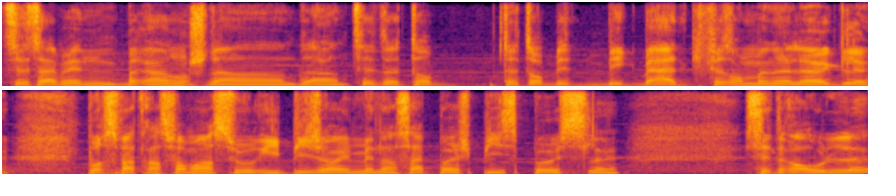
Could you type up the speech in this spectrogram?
sais, ça met une branche dans, dans tu sais, de ton, de ton big- Bad qui fait son monologue, là, pour se faire transformer en souris, puis genre, il met dans sa poche, puis il se pousse, là. C'est drôle, là.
